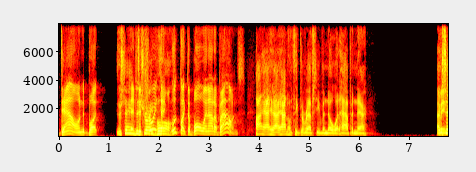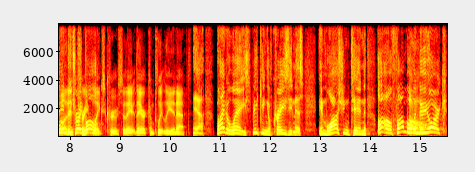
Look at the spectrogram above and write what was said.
down, but They're saying Detroit, that ball. looked like the ball went out of bounds. I, I I don't think the refs even know what happened there. I They're mean, saying well, Detroit Trey ball. Blake's crew, so they they are completely inept. Yeah. By the way, speaking of craziness, in Washington, uh oh, fumble in New York.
